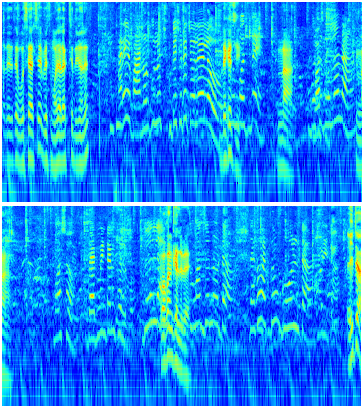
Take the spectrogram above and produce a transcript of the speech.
তাদের এতে বসে আছে বেশ মজা লাগছে দুজনের। আরে বানরগুলো ছুটে ছুটে চলে এলো। দেখেছি। বসবে? না। বসবে না না? বসো ব্যাডমিন্টন খেলব। কখন খেলবে? তোমার জন্য ওটা। দেখো একদম গোলটা। এইটা?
